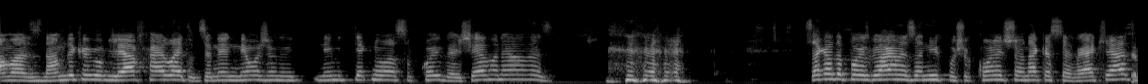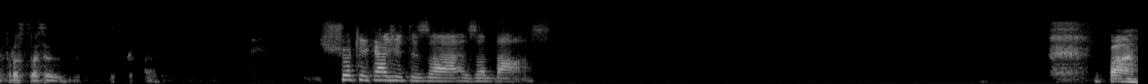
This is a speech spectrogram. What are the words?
ама знам дека го гледав хајлајтот, се не, не можам да ми, не ми текнува со кој беше, ама нема везе. Сакам да поразговараме за нив, пошто конечно онака се враќаат. се просто се Што ќе кажете за, за Далас? Па,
